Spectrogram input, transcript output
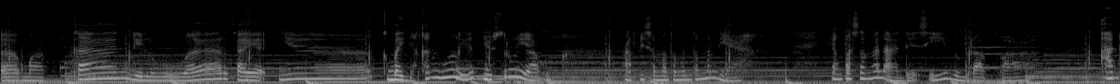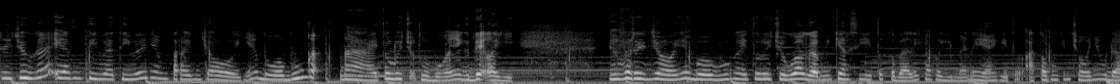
uh, makan di luar kayaknya kebanyakan gue lihat justru yang rapi sama temen-temen ya. Yang pasangan ada sih beberapa ada juga yang tiba-tiba nyamperin cowoknya bawa bunga. Nah itu lucu tuh bunganya gede lagi. Nyamperin cowoknya bawa bunga itu lucu. Gue agak mikir sih itu kebalik apa gimana ya? gitu. Atau mungkin cowoknya udah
